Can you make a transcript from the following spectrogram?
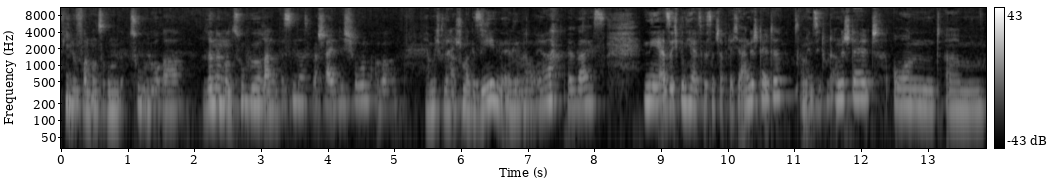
Viele von unseren Zuhörerinnen und Zuhörern wissen das wahrscheinlich schon, aber Haben mich vielleicht auch schon mal gesehen irgendwann, Genau. ja, wer weiß. Nee, also ich bin hier als wissenschaftliche Angestellte am Institut angestellt und ähm,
